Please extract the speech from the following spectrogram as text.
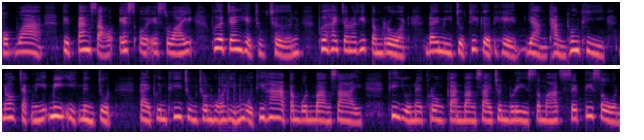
พบว่าติดตั้งเสา SOS ไว้ เพื่อแจ้งเหตุฉุกเฉิน เพื่อให้เจ้าหน้าที่ตำรวจ ได้มีจุดที่เกิดเหตุอย่างทันท่วงที นอกจากนี้มีอีกหนึ่งจุด ในพื้นที่ชุมชนหัวหินหมู่ที่ 5 ตำบลบางทราย ที่อยู่ในโครงการบางทรายชนบุรี Smart Safety Zone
